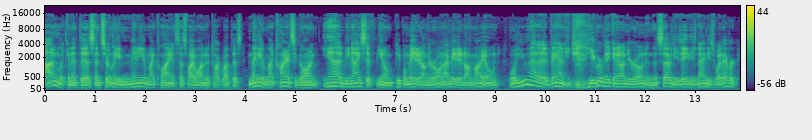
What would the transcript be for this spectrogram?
I'm looking at this, and certainly many of my clients, that's why I wanted to talk about this. Many of my clients are going, Yeah, it'd be nice if, you know, people made it on their own. I made it on my own. Well, you had an advantage. you were making it on your own in the 70s, 80s, 90s, whatever.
